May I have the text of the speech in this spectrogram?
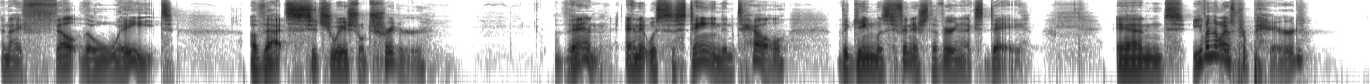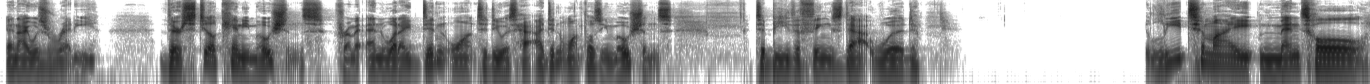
and I felt the weight of that situational trigger then and it was sustained until the game was finished the very next day. And even though I was prepared and I was ready, there still came emotions from it. And what I didn't want to do is ha- I didn't want those emotions to be the things that would lead to my mental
